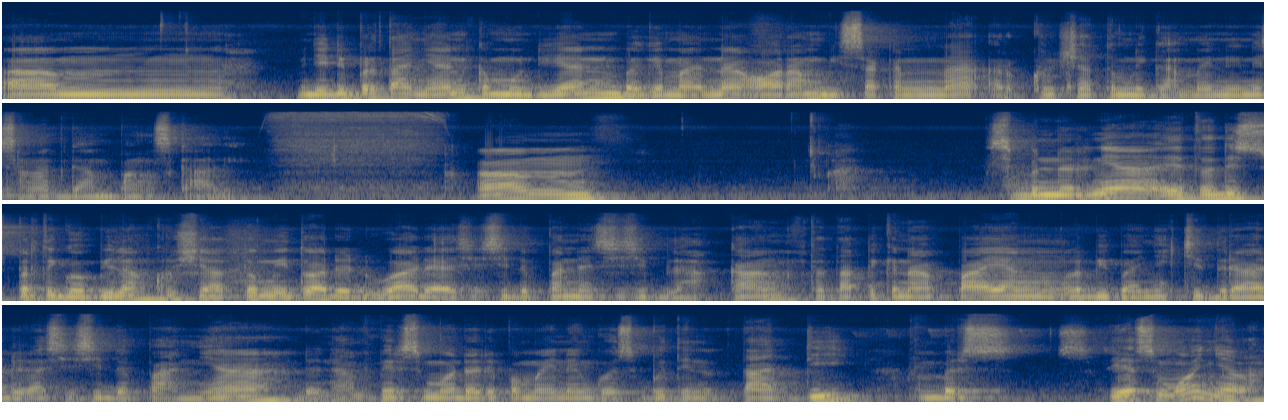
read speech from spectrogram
Um, menjadi pertanyaan kemudian bagaimana orang bisa kena cruciatum ligamen ini sangat gampang sekali. Um, Sebenarnya ya tadi seperti gue bilang cruciatum itu ada dua ada sisi depan dan sisi belakang tetapi kenapa yang lebih banyak cedera adalah sisi depannya dan hampir semua dari pemain yang gue sebutin tadi hampir ya semuanya lah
